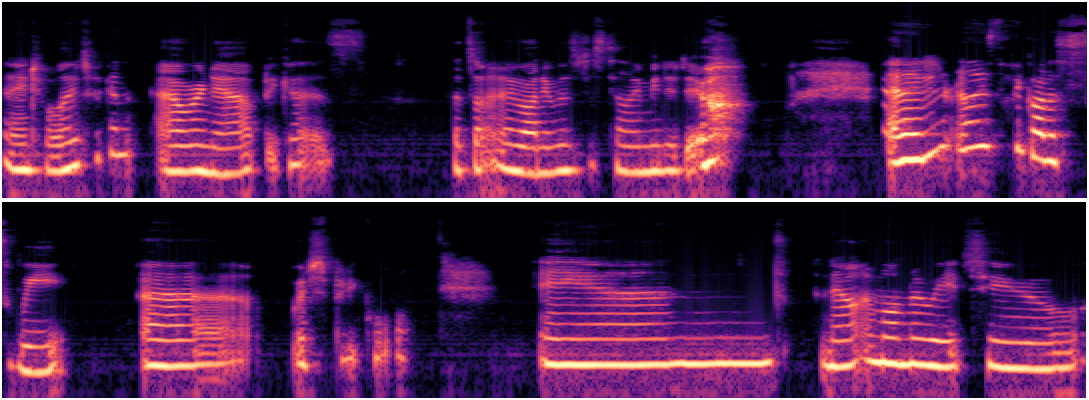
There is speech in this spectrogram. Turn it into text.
and I totally took an hour nap because that's what my body was just telling me to do. and I didn't realize that I got a suite, uh, which is pretty cool. And now I'm on my way to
